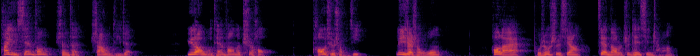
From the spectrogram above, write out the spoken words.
他以先锋身份杀入敌阵，遇到武田方的斥候，讨取首级，立下首功。后来浦生世香见到了织田信长，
